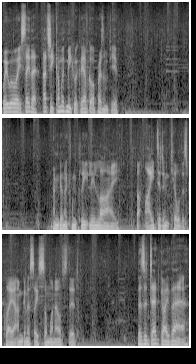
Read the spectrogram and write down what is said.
Wait, wait, wait. Stay there. Actually, come with me quickly. I've got a present for you. I'm going to completely lie that I didn't kill this player. I'm going to say someone else did. There's a dead guy there.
